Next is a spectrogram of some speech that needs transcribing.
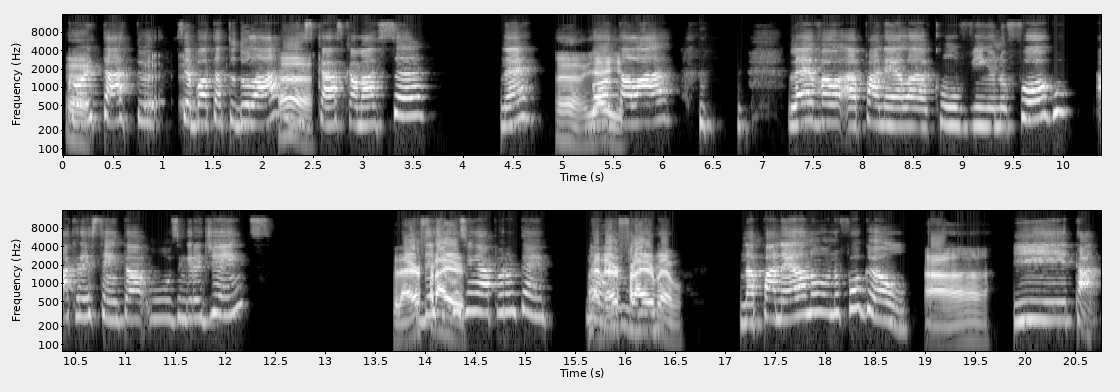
É. cortar tudo, você bota tudo lá, Ah. descasca a maçã, né? Ah, e aí? Bota lá, leva a panela com o vinho no fogo, acrescenta os ingredientes Na air e deixa fryer. cozinhar por um tempo. É Não, na air fryer mesmo. Na panela, no, no fogão. Ah, E tá.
